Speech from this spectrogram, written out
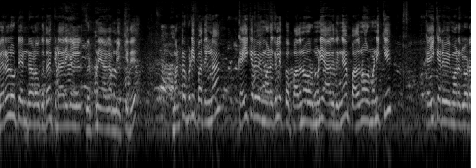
விரலூட்டு என்ற அளவுக்கு தான் கிடாரிகள் விற்பனையாக நிற்கிது மற்றபடி பார்த்திங்கன்னா கைக்கறவை மாடுகள் இப்போ பதினோரு மணி ஆகுதுங்க. பதினோரு மணிக்கு கைக்கறவை மாடுகளோட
